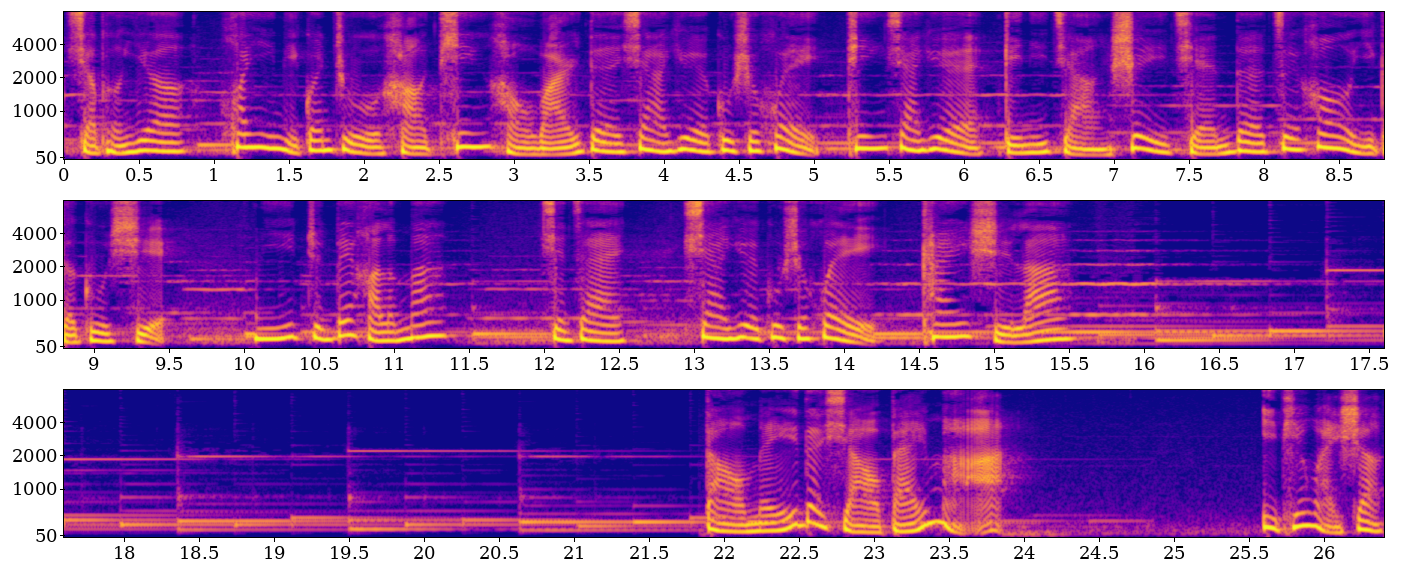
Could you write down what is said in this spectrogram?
小朋友，欢迎你关注好听好玩的夏月故事会，听夏月给你讲睡前的最后一个故事。你准备好了吗？现在夏月故事会开始啦！倒霉的小白马。一天晚上，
